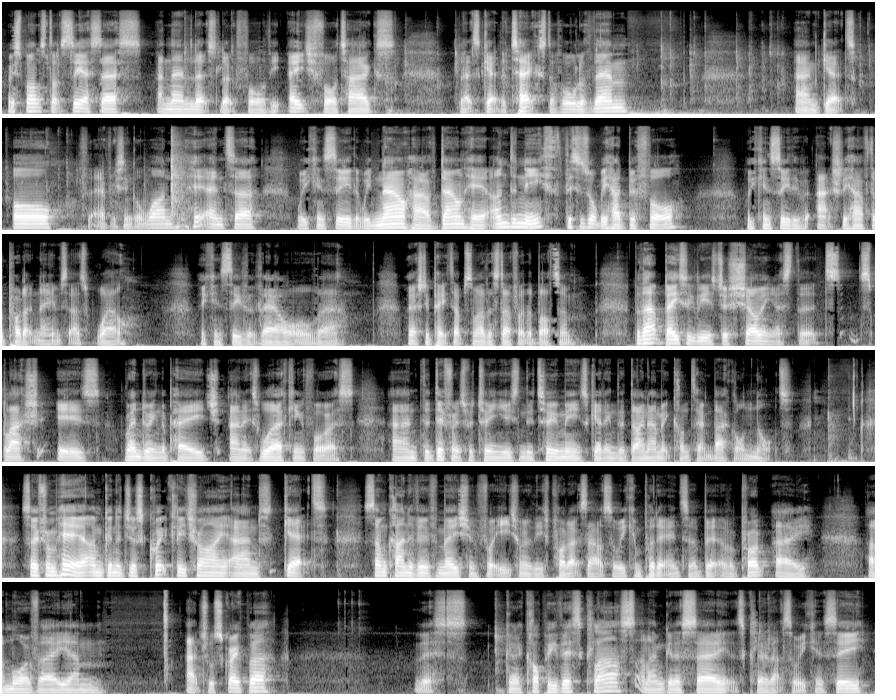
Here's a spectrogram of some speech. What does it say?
Response.css, and then let's look for the h4 tags Let's get the text of all of them and get all for every single one. Hit enter. We can see that we now have down here underneath, this is what we had before. We can see that we actually have the product names as well. We can see that they are all there. We actually picked up some other stuff at the bottom. But that basically is just showing us that Splash is rendering the page and it's working for us. And the difference between using the two means getting the dynamic content back or not. So from here, I'm going to just quickly try and get some kind of information for each one of these products out so we can put it into a bit of a, pro a, a more of a um, actual scraper. This, I'm going to copy this class and I'm going to say, let's clear that so we can see,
